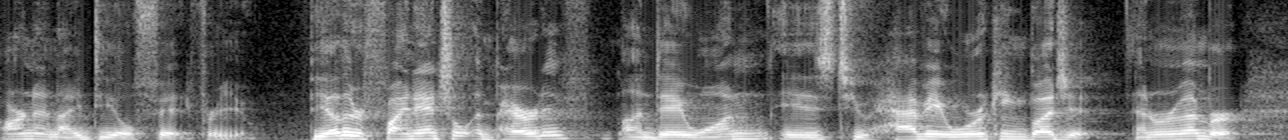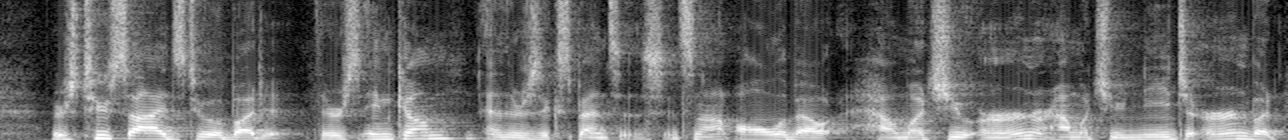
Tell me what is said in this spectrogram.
aren't an ideal fit for you. The other financial imperative on day one is to have a working budget. And remember, there's two sides to a budget there's income and there's expenses. It's not all about how much you earn or how much you need to earn, but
